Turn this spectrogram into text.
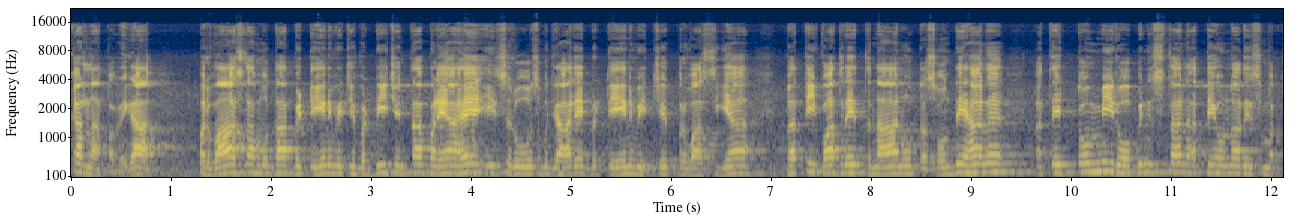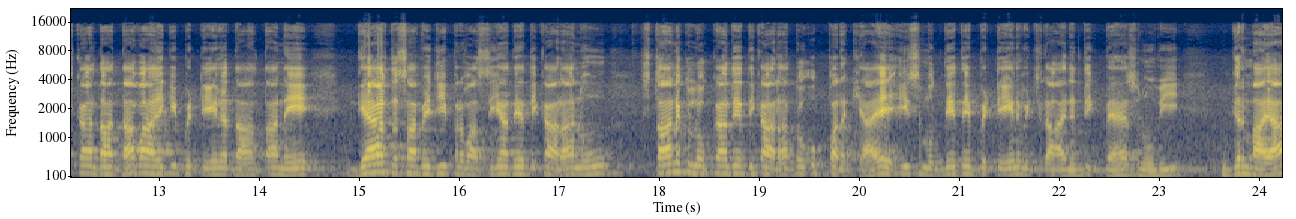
ਕਰਨਾ ਪਵੇਗਾ। ਪ੍ਰਵਾਸ ਦਾ ਮੁੱਦਾ ਬ੍ਰਿਟੇਨ ਵਿੱਚ ਵੱਡੀ ਚਿੰਤਾ ਬਣਿਆ ਹੈ ਇਸ ਰੋਸ ਮੁਜ਼ਾਹਰੇ ਬ੍ਰਿਟੇਨ ਵਿੱਚ ਪ੍ਰਵਾਸੀਆਂ ਪ੍ਰਤੀ ਵੱਧ ਰਹੇ ਤਣਾਅ ਨੂੰ ਦਰਸਾਉਂਦੇ ਹਨ ਅਤੇ ਟੋਮੀ ਰੋਬਿਨਸਟਨ ਅਤੇ ਉਹਨਾਂ ਦੇ ਸਮਰਥਕਾਂ ਦਾ ਦਾਅਵਾ ਹੈ ਕਿ ਬ੍ਰਿਟੇਨ ਅਦਾਲਤਾਂ ਨੇ ਗੈਰ ਦਸਤਾਵੇਜ਼ੀ ਪ੍ਰਵਾਸੀਆਂ ਦੇ ਅਧਿਕਾਰਾਂ ਨੂੰ ਸਥਾਨਕ ਲੋਕਾਂ ਦੇ ਅਧਿਕਾਰਾਂ ਤੋਂ ਉੱਪਰ ਰੱਖਿਆ ਹੈ ਇਸ ਮੁੱਦੇ ਤੇ ਬ੍ਰਿਟੇਨ ਵਿੱਚ ਰਾਜਨੀਤਿਕ ਬਹਿਸ ਨੂੰ ਵੀ ਗਰਮਾਇਆ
